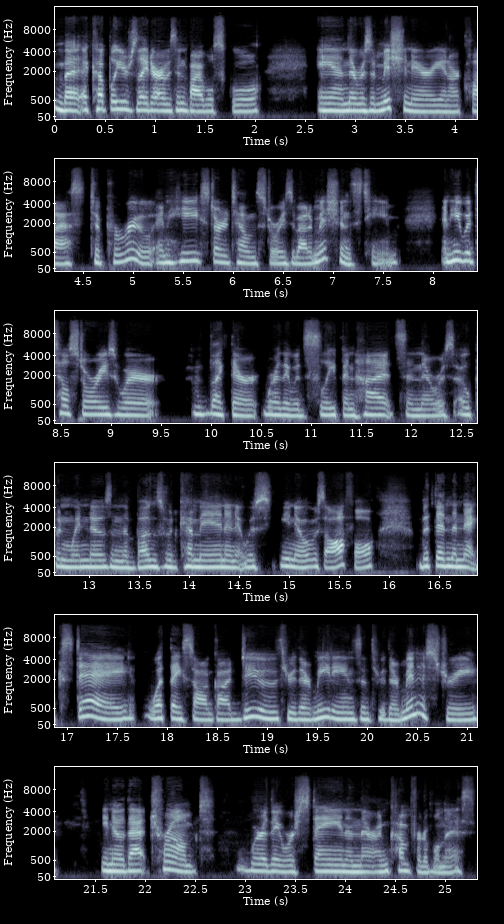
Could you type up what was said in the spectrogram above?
But a couple years later, I was in Bible school and there was a missionary in our class to Peru and he started telling stories about a missions team and he would tell stories where like there where they would sleep in huts and there was open windows and the bugs would come in and it was you know it was awful. But then the next day what they saw God do through their meetings and through their ministry you know that trumped where they were staying and their uncomfortableness.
